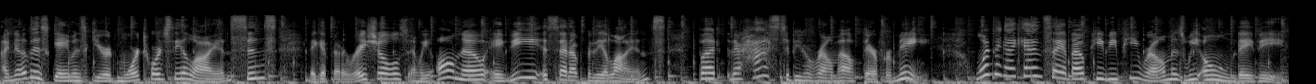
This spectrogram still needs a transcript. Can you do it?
I know this game is geared more towards the Alliance since they get better racials, and we all know AV is set up for the Alliance, but there has to be a realm out there for me. One thing I can say about PvP Realm is we owned AV.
